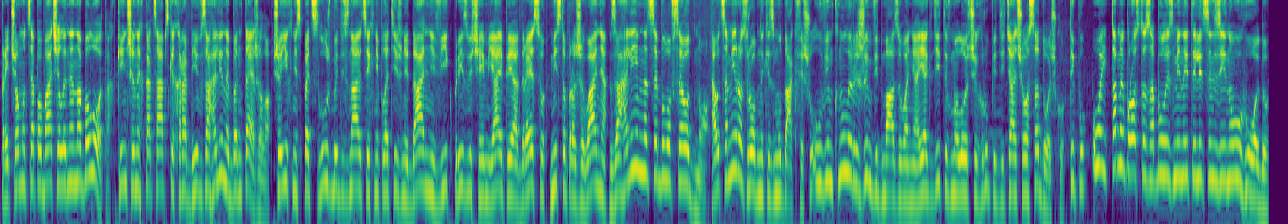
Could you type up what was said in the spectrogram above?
Причому це побачили не на болотах. Кінчених кацапських рабів взагалі не бентежило, що їхні спецслужби дізнаються їхні платіжні дані, вік, прізвище, ім'я, IP, адресу, місто проживання. Взагалі їм на це було все одно. А от самі розробники з Мудакфішу увімкнули режим відмазування, як діти в молодшій групі дитячого садочку. Типу, ой, та ми просто забули змінити ліцензійну угоду.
